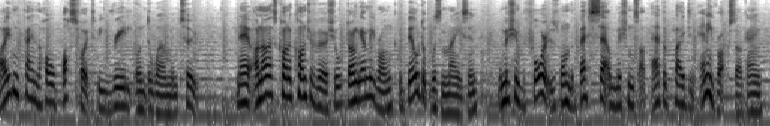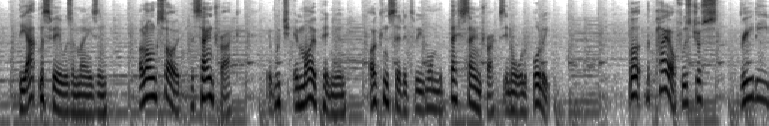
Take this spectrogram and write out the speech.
I even found the whole boss fight to be really underwhelming too. Now, I know that's kind of controversial, don't get me wrong, the build up was amazing, the mission before it was one of the best set of missions I've ever played in any Rockstar game, the atmosphere was amazing, alongside the soundtrack, which in my opinion, I consider to be one of the best soundtracks in all of Bully. But the payoff was just really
